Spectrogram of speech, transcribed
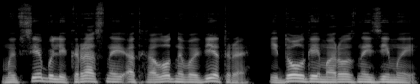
Мы все были красные от холодного ветра и долгой морозной зимы.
